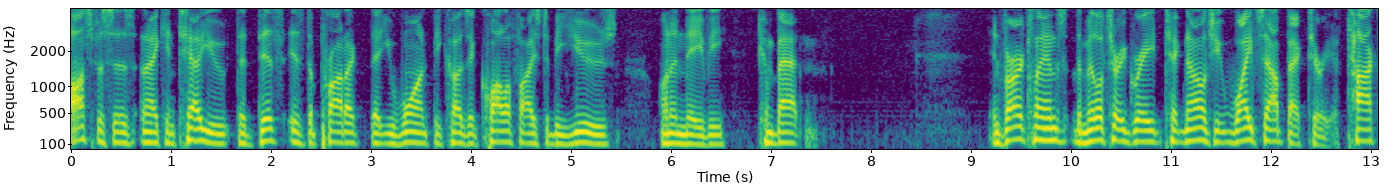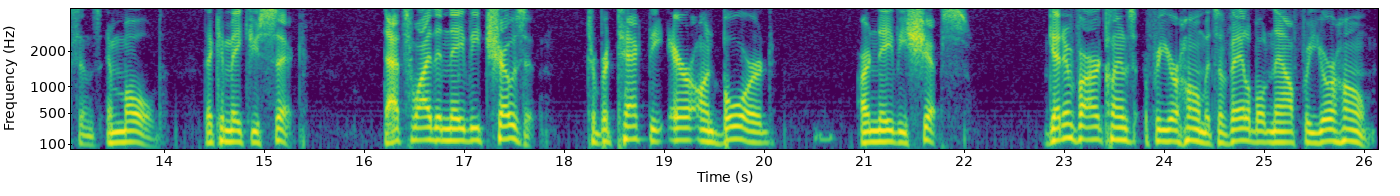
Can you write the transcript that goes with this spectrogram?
auspices, and I can tell you that this is the product that you want because it qualifies to be used on a Navy combatant. In EnviroKlenz, the military grade technology, wipes out bacteria, toxins, and mold that can make you sick. That's why the Navy chose it to protect the air on board our Navy ships. Get EnviroKlenz for your home. It's available now for your home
